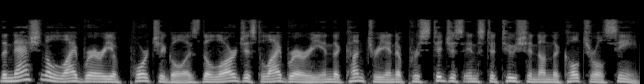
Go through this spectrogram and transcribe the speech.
The National Library of Portugal is the largest library in the country and a prestigious institution on the cultural scene.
